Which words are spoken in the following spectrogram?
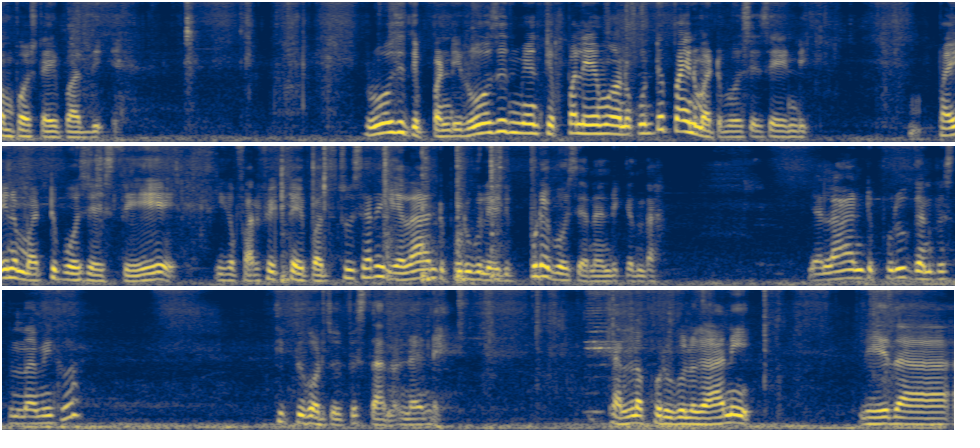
కంపోస్ట్ అయిపోద్ది. రోజు తిప్పండి. రోజు మేము తిప్పలేము అనుకుంటే పైన మట్టి పోసేసేయండి. పైన మట్టి పోసేస్తే ఇక పర్ఫెక్ట్ అయిపోద్ది. చూసారా? ఎలాంటి పురుగు లేదు. ఇప్పుడే పోసానండి కింద. ఎలాంటి పురుగు కనిపిస్తుందా మీకు? తిప్పి కూడా చూపిస్తానండి తెల్ల పురుగులు కానీ లేదా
